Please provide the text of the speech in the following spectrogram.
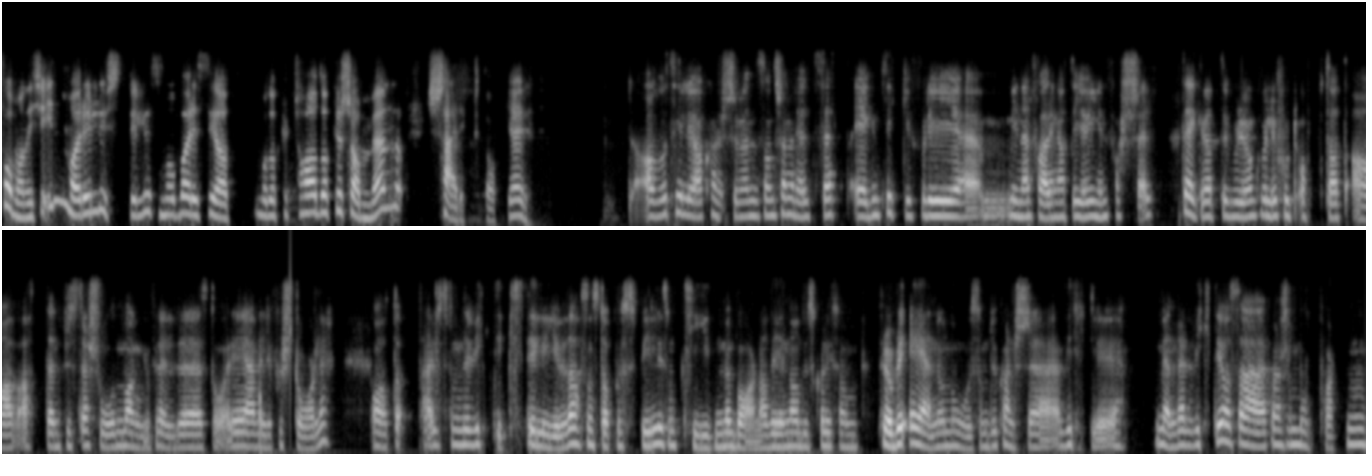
får man ikke innmari lyst til liksom å bare si at må dere ta dere sammen, skjerp dere av og til ja, kanskje, men sånn generelt sett egentlig ikke. Fordi eh, min erfaring er at det gjør ingen forskjell. Jeg tenker at Du blir nok veldig fort opptatt av at den frustrasjonen mange foreldre står i, er veldig forståelig. Og at det er liksom det viktigste i livet da, som står på spill, liksom tiden med barna dine. Og du skal liksom prøve å bli enig om noe som du kanskje virkelig mener er viktig, og så er kanskje motparten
